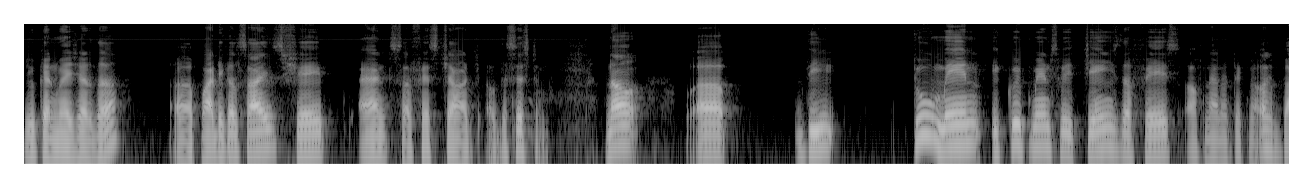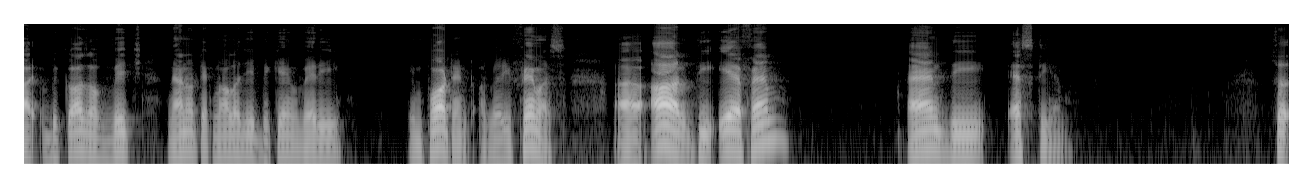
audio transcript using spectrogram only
you can measure the uh, particle size, shape and surface charge of the system. Now, uh, the two main equipments which changed the face of nanotechnology because of which nanotechnology became very important or very famous uh, are the AFM and the STM. So,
